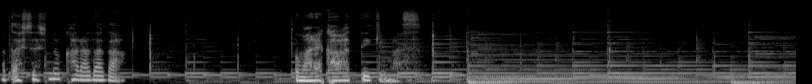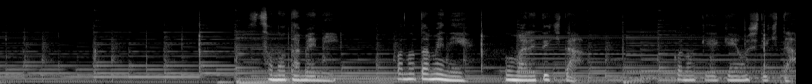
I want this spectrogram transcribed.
私たちの体が生まれ変わっていきます。そのためにこのために生まれてきたこの経験をしてきた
